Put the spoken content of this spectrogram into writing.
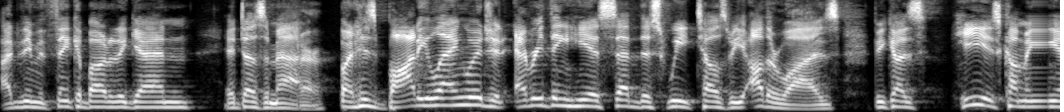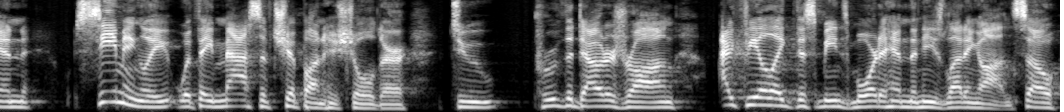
I didn't even think about it again. It doesn't matter. But his body language and everything he has said this week tells me otherwise because he is coming in seemingly with a massive chip on his shoulder to prove the doubters wrong. I feel like this means more to him than he's letting on. So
